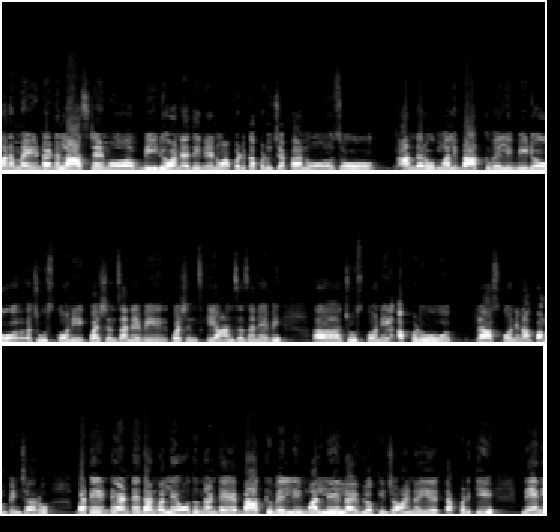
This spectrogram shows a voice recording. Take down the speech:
మనం ఏంటంటే లాస్ట్ టైం వీడియో అనేది నేను అప్పటికప్పుడు చెప్పాను. సో అందరూ మళ్ళీ బ్యాక్ వెళ్ళి వీడియో uh, చూసుకొని క్వశ్చన్స్ అనేవి క్వశ్చన్స్కి ఆన్సర్స్ అనేవి uh, చూసుకొని అప్పుడు రాసుకొని నాకు పంపించారు. బట్ ఏంటి అంటే దానివల్ల ఏమవుతుందంటే బ్యాక్ వెళ్ళి మళ్ళీ లైవ్లోకి జాయిన్ అయ్యేటప్పటికి నేను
